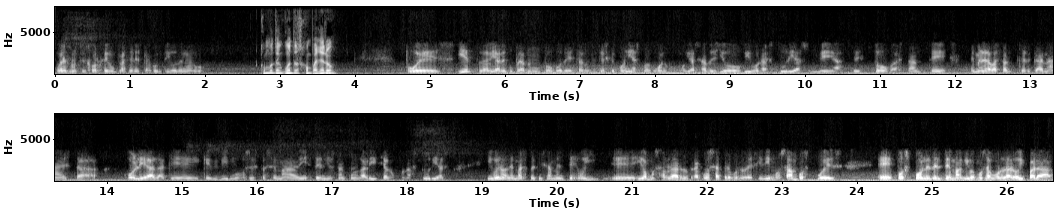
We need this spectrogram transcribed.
Buenas noches, Jorge. Un placer estar contigo de nuevo. ¿Cómo te encuentras, compañero? Pues bien, todavía recuperándome un poco de estas noticias que ponías, porque bueno, como ya sabes, yo vivo en Asturias, me afectó bastante, de manera bastante cercana a esta oleada que, vivimos esta semana de incendios, tanto en Galicia como en Asturias. Y bueno, además precisamente hoy eh, íbamos a hablar de otra cosa, pero bueno, decidimos ambos pues eh, posponer el tema que íbamos a abordar hoy para,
